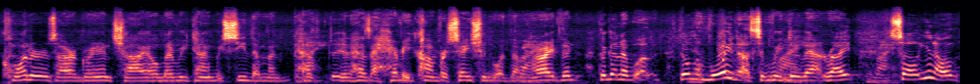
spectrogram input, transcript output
corners our grandchild every time we see them and have, Right. it has a heavy conversation with them. Right. Right? They're, they're gonna they'll avoid us if we do that. Right? Right. So you know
